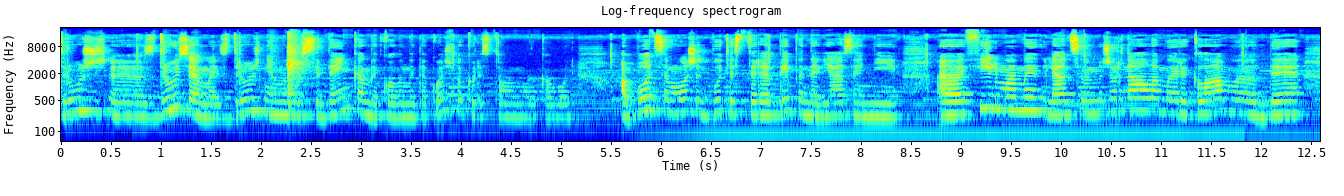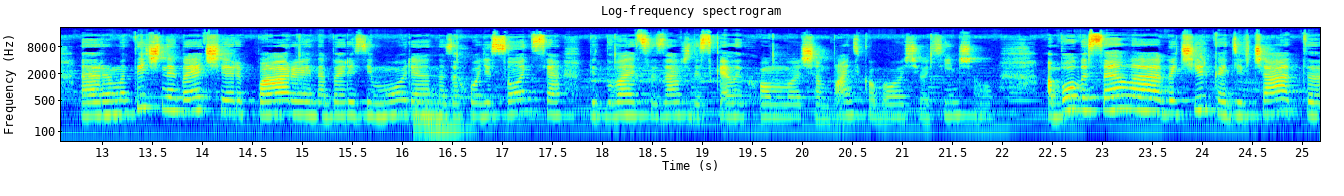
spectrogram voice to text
друж... е, з друзями, з дружніми посиденьками, коли ми також використовуємо алкоголь. Або це можуть бути стереотипи, нав'язані е, фільмами, глянцевими журналами, рекламою, де романтичний вечір пари на березі моря на заході сонця відбувається завжди з келихом шампанського або щось іншого. Або весела вечірка дівчат е,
